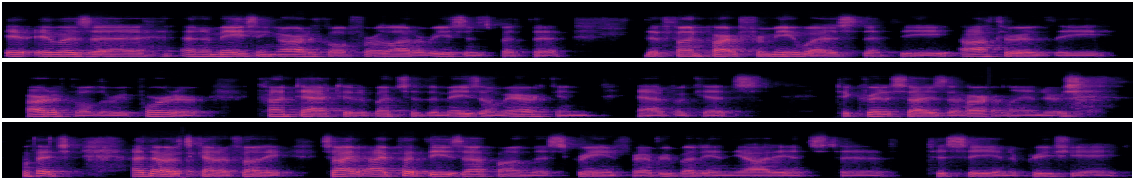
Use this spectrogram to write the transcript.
it, it, was a, an amazing article for a lot of reasons, but the, the fun part for me was that the author of the article, the reporter, contacted a bunch of the Mesoamerican advocates to criticize the Heartlanders, which I thought was kind of funny. So I, I, put these up on the screen for everybody in the audience to, to see and appreciate.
